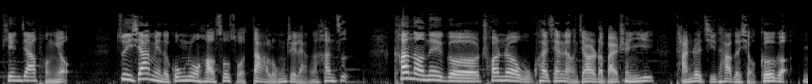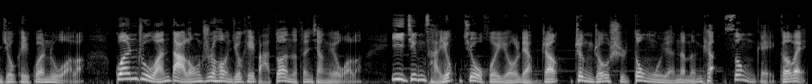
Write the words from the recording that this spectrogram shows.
添加朋友，最下面的公众号搜索“大龙”这两个汉字，看到那个穿着五块钱两件的白衬衣、弹着吉他的小哥哥，你就可以关注我了。关注完大龙之后，你就可以把段子分享给我了。一经采用，就会有两张郑州市动物园的门票送给各位。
